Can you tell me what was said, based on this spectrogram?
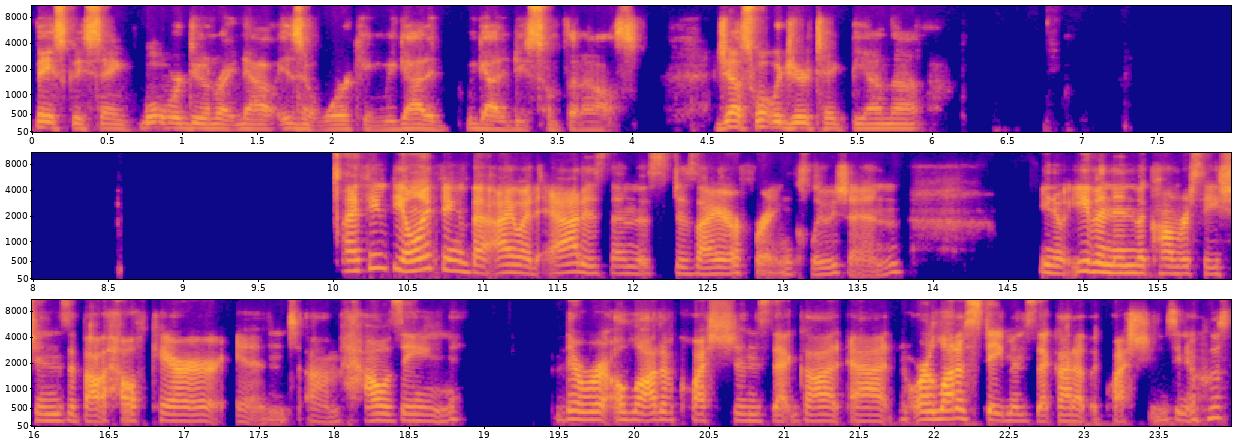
basically saying what we're doing right now isn't working. We got to we got to do something else. Jess what would your take be on that? I think the only thing that I would add is then this desire for inclusion. You know, even in the conversations about healthcare and um, housing, there were a lot of questions that got at, or a lot of statements that got at the questions, you know, whose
